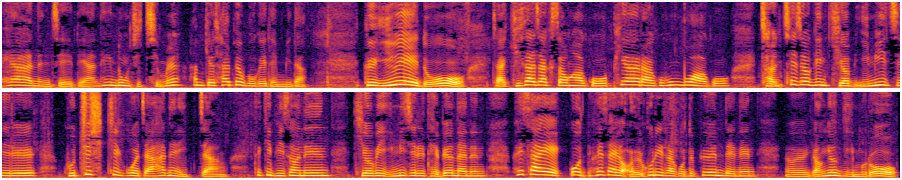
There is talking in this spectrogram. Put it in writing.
해야 하는지에 대한 행동 지침을 함께 살펴보게 됩니다. 그 이외에도 자 기사 작성하고 PR하고 홍보하고 전체적인 기업 이미지를 고취시키고자 하는 입장. 특히 비서는 기업의 이미지를 대변하는 회사의 꽃, 회사의 얼굴이라고도 표현되는 어, 영역이므로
